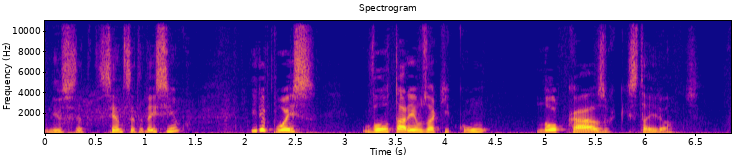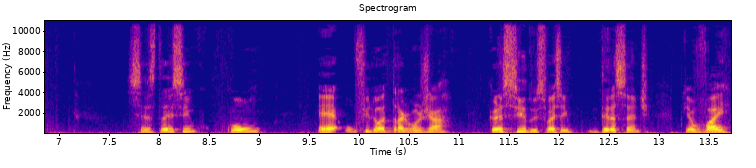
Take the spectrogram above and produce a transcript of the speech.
nível 175. E depois voltaremos aqui com, no caso, que está aí, ó, 175 com é, o filhote de dragão já crescido. Isso vai ser interessante, porque vai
